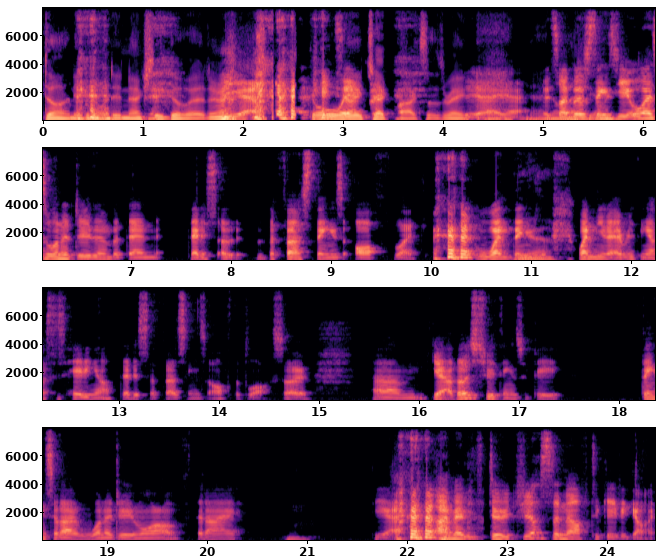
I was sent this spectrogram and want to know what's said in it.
done even though i didn't actually do it yeah go away exactly. check boxes right yeah yeah, yeah it's like those things you always want to do them but then that is uh, the first thing is off like when things yeah. when you know everything else is heating up that is the first things off the block so um, yeah those two things would be things that I want to do more of that I. yeah, I maybe do just enough to keep it going.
